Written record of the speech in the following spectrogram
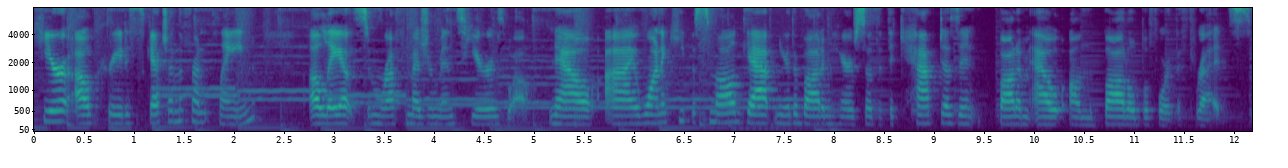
Here I'll create a sketch on the front plane. I'll lay out some rough measurements here as well. Now I want to keep a small gap near the bottom here so that the cap doesn't bottom out on the bottle before the threads.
